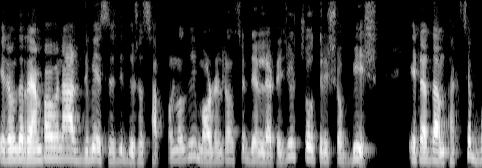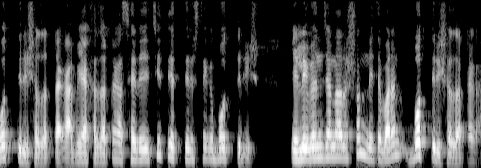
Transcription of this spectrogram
এটার মধ্যে র্যাম পাবেন আট জিবি এসএসডি দুশো ছাপ্পান্ন জিবি মডেলটা হচ্ছে ডেল ল্যাটিচিউড চৌত্রিশশো বিশ। এটার দাম থাকছে বত্রিশ হাজার টাকা। আমি এক হাজার টাকা ছেড়ে দিচ্ছি, তেত্রিশ থেকে বত্রিশ। ইলেভেন জেনারেশন নিতে পারেন বত্রিশ হাজার টাকা।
